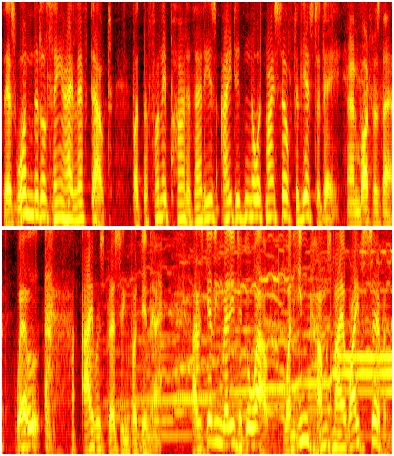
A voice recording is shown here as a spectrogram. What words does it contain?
There's one little thing I left out. But the funny part of that is I didn't know it myself till yesterday. And what was that? Well, I was dressing for dinner. I was getting ready to go out when in comes my wife's servant.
